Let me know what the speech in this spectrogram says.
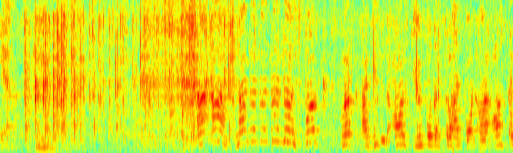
Yeah. Uh-uh. No, no, no, no, no, Spook. Spook, I didn't ask you for the tripod. I asked the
